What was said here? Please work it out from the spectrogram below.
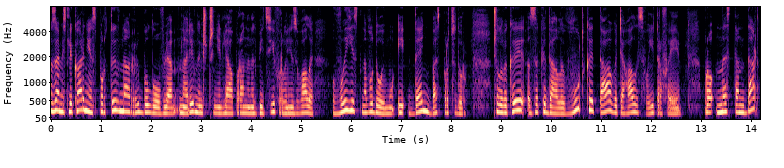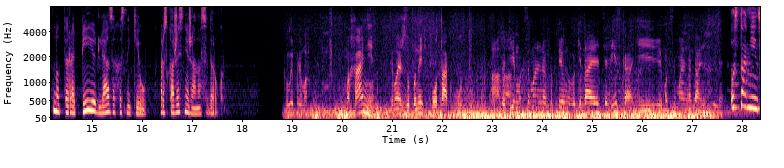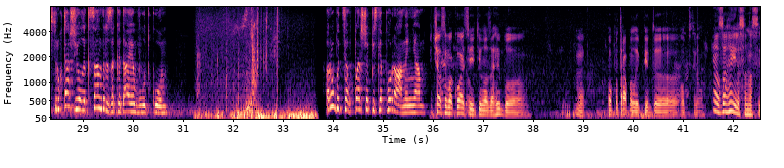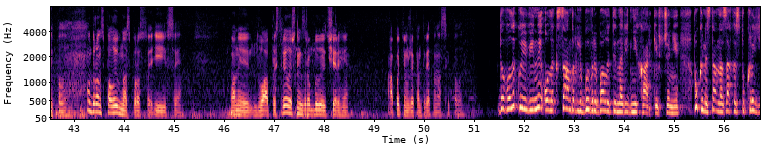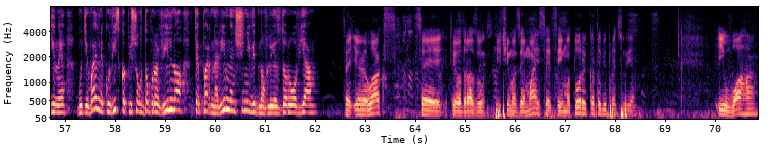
Замість лікарні спортивна риболовля. На Рівненщині для поранених бійців організували виїзд на водойму і день без процедур. Чоловіки закидали вудки та витягали свої трофеї. Про нестандартну терапію для захисників розкаже Сніжана Сидорук. Коли при маханні ти маєш зупинити отак вудку. Тоді максимально ефективно викидається ліска і максимальна дальність йде. Останній інструктаж і Олександр закидає вудку. Робиться вперше після поранення. Під час евакуації тіла загибло, ну, потрапили під е, обстріл. З АГС насипали. Ну, дрон спалив нас просто і все. Вони два пристрілочних зробили черги, а потім вже конкретно насипали. До великої війни Олександр любив рибалити на рідній Харківщині, поки не став на захист України. Будівельник у військо пішов добровільно. Тепер на Рівненщині відновлює здоров'я. Це і релакс, це ти одразу і чимось займаєшся, це і моторика тобі працює, і увага,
